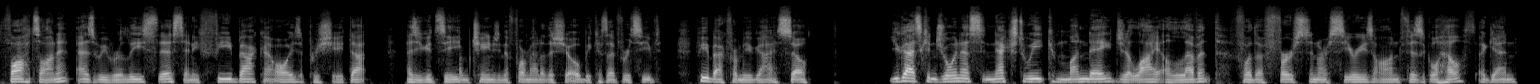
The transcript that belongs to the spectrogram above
thoughts on it as we release this. Any feedback, I always appreciate that. As you can see, I'm changing the format of the show because I've received feedback from you guys. So you guys can join us next week, Monday, July 11th, for the first in our series on physical health. Again,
